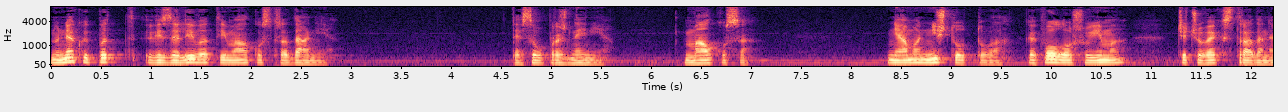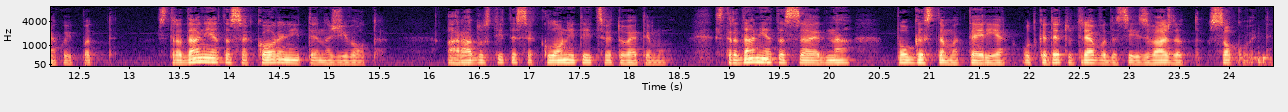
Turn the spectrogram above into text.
Но някой път ви заливат и малко страдания. Те са упражнения. Малко са. Няма нищо от това. Какво лошо има, че човек страда някой път? Страданията са корените на живота, а радостите са клоните и цветовете му. Страданията са една по-гъста материя, откъдето трябва да се изваждат соковете.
